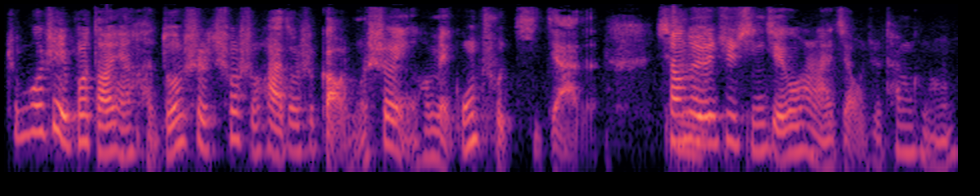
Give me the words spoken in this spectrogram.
中国这一波导演很多是，说实话都是搞什么摄影和美工出起家的。相对于剧情结构上来讲，我觉得他们可能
